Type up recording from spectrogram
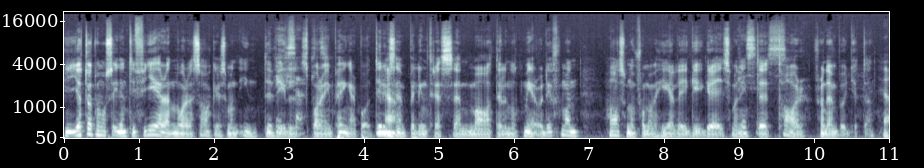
Jag tror att man måste identifiera några saker som man inte vill Exakt. spara in pengar på. Till Ja. exempel intressen, mat eller något mer. Och det får man ha som någon form av helig grej som man Precis. inte tar från den budgeten. Ja.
